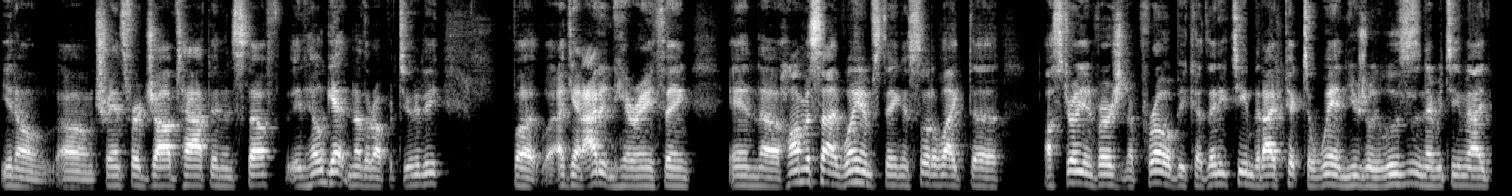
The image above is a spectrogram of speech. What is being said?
you know um, transfer jobs happen and stuff. And he'll get another opportunity. But again, I didn't hear anything. And the Homicide Williams thing is sort of like the Australian version of pro because any team that I pick to win usually loses, and every team I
